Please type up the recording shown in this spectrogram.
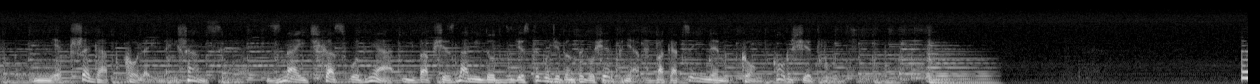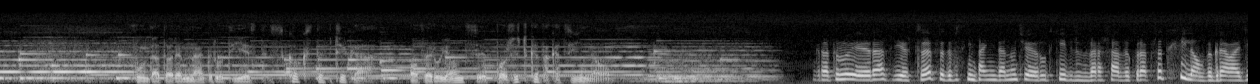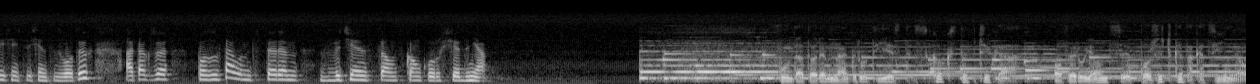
Nie przegap kolejnej szansy. Znajdź hasło dnia i baw się z nami do 29 sierpnia w wakacyjnym konkursie trójki. Fundatorem nagród jest Skok Stopczyka, oferujący pożyczkę wakacyjną. Gratuluję raz jeszcze przede wszystkim pani Danucie Rutkiewicz z Warszawy, która przed chwilą wygrała 10 tysięcy złotych, a także pozostałym czterem zwycięzcom w konkursie dnia. Fundatorem nagród jest Skok Stopczyka, oferujący pożyczkę wakacyjną.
